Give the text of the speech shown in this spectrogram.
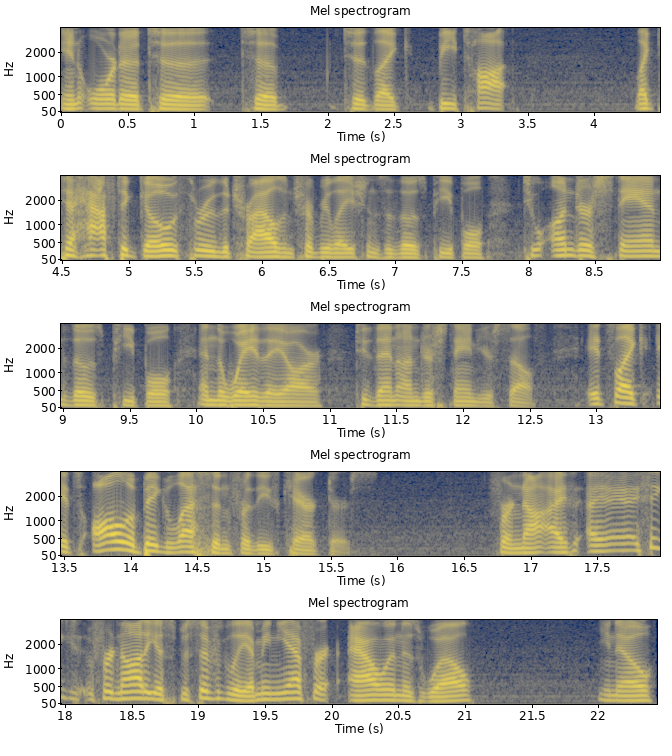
in order to to to like be taught like to have to go through the trials and tribulations of those people to understand those people and the way they are to then understand yourself. It's like it's all a big lesson for these characters. For not I, I i think for nadia specifically i mean yeah for alan as well. You know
